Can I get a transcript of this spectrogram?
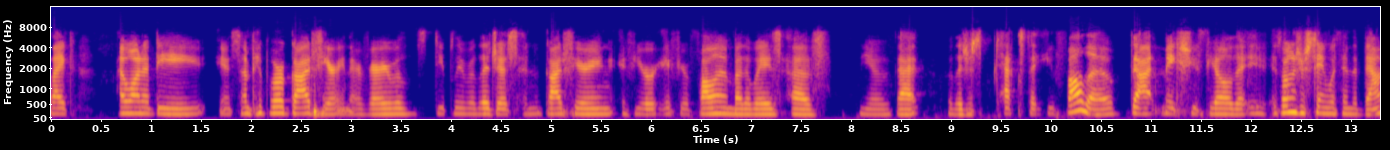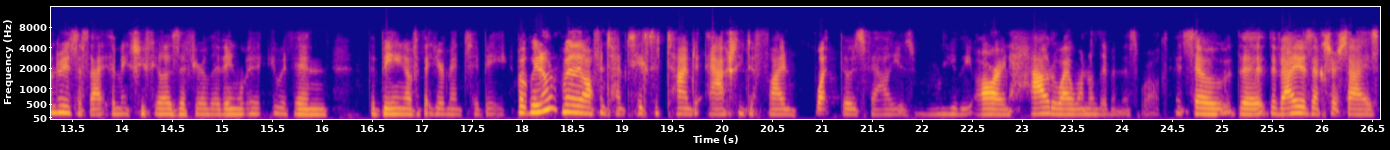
Like, I want to be, you know, some people are God fearing. They're very re- deeply religious and God fearing. If you're if you're following by the ways of, you know, that religious text that you follow, that makes you feel that as long as you're staying within the boundaries of that, it makes you feel as if you're living within the being of that you're meant to be. But we don't really oftentimes take the time to actually define what those values really are and how do I want to live in this world. And so the, the values exercise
